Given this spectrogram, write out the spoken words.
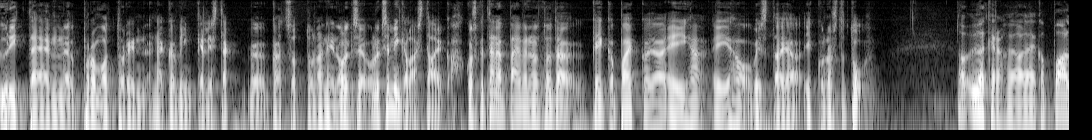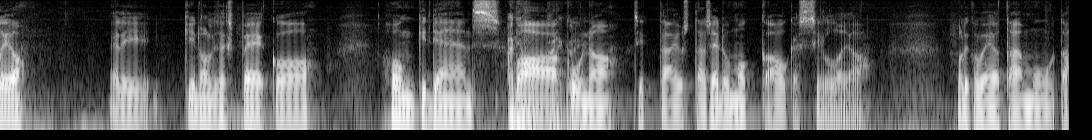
yrittäjän, promottorin näkövinkkelistä katsottuna, niin oliko se, oliko se minkälaista aikaa? Koska tänä päivänä on tuota keikkapaikkoja ei ihan, ei ihan ovista ja ikkunoista tule. No yökerhoja oli aika paljon, eli Kinon lisäksi PK, Honky Dance, Ai, niin, Vaakuna, sitten tämä just tämä Sedu Mokka aukesi silloin ja oliko vielä jotain muuta.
